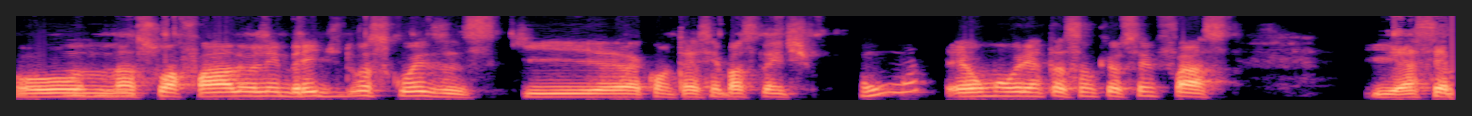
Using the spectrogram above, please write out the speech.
Ou, uhum. Na sua fala, eu lembrei de duas coisas que acontecem bastante. Uma é uma orientação que eu sempre faço, e essa é,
